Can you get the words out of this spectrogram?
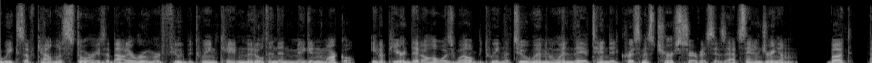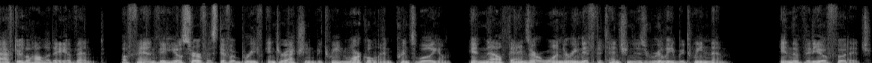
weeks of countless stories about a rumored feud between Kate Middleton and Meghan Markle, it appeared that all was well between the two women when they attended Christmas church services at Sandringham. But, after the holiday event, a fan video surfaced of a brief interaction between Markle and Prince William, and now fans are wondering if the tension is really between them. In the video footage,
